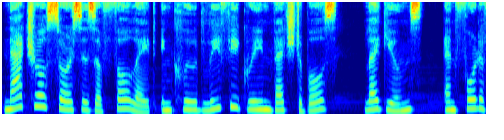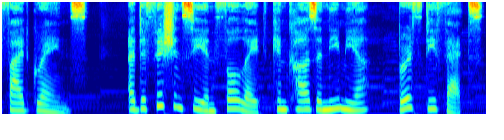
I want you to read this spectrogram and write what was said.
Natural sources of folate include leafy green vegetables, legumes, and fortified grains. A deficiency in folate can cause anemia, birth defects,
